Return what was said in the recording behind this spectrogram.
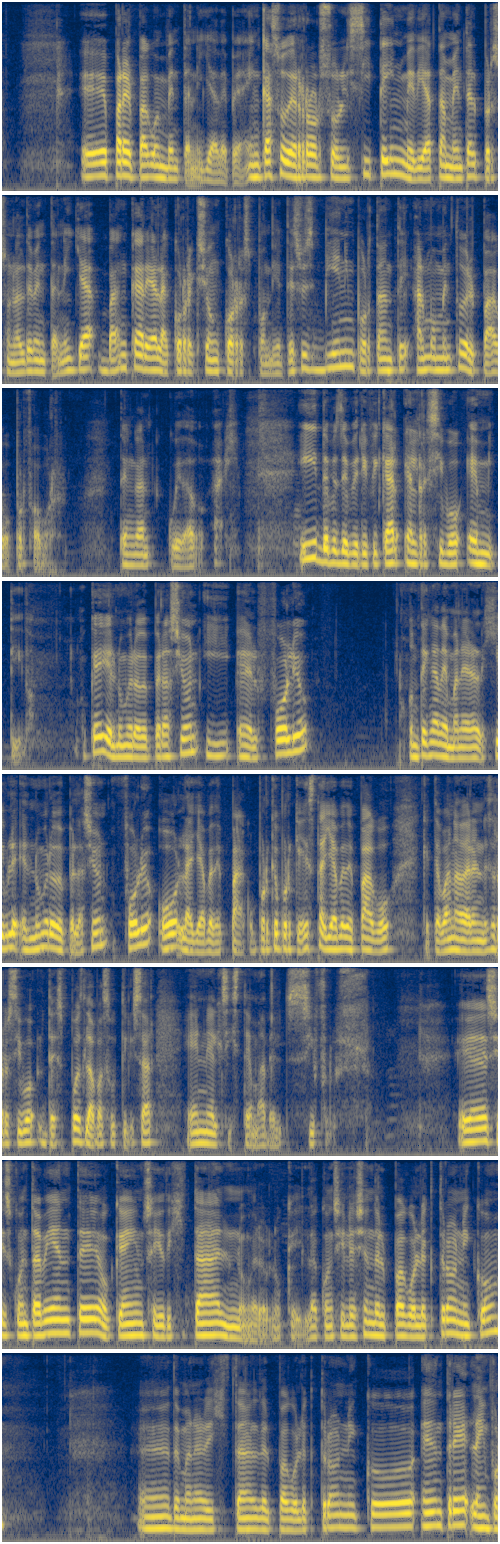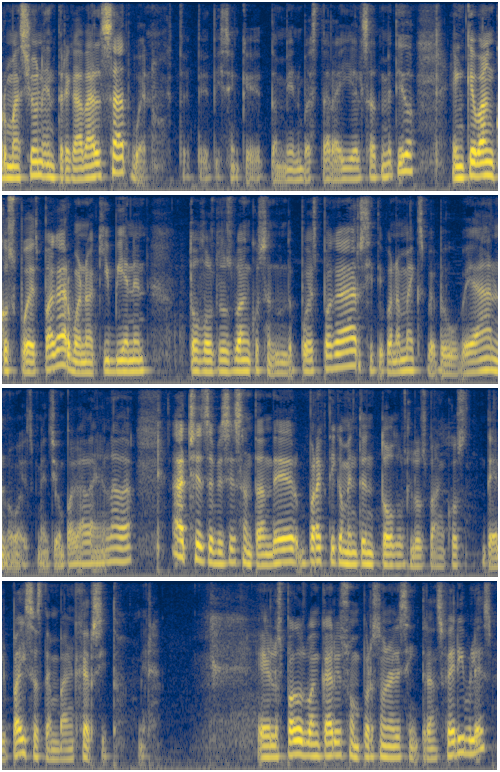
Eh, para el pago en ventanilla de En caso de error, solicite inmediatamente al personal de ventanilla bancaria la corrección correspondiente. Eso es bien importante al momento del pago, por favor. Tengan cuidado ahí. Y debes de verificar el recibo emitido. ¿Ok? El número de operación y el folio contenga de manera elegible el número de operación, folio o la llave de pago. ¿Por qué? Porque esta llave de pago que te van a dar en ese recibo después la vas a utilizar en el sistema del Cifrus. Eh, si es cuenta viente, ok, un sello digital, número, ok, la conciliación del pago electrónico. Eh, de manera digital del pago electrónico entre la información entregada al SAT, bueno, te, dicen que también va a estar ahí el SAT metido. ¿En qué bancos puedes pagar? Bueno, aquí vienen todos los bancos en donde puedes pagar, Citibanamex, BBVA, no es mención pagada en nada, HSBC, Santander, prácticamente en todos los bancos del país, hasta en Banjército, mira. Eh, los pagos bancarios son personales e intransferibles.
